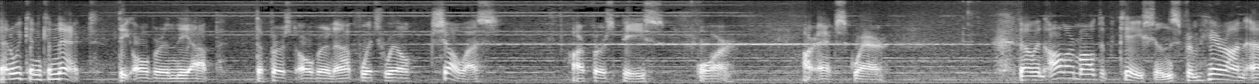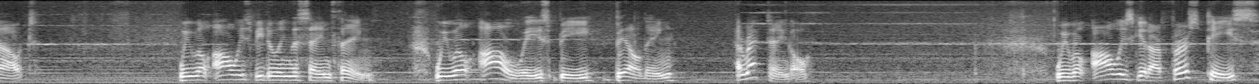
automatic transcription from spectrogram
And we can connect the over and the up, the first over and up, which will show us our first piece, or our x square. Now in all our multiplications, from here on out, we will always be doing the same thing. We will always be building a rectangle. We will always get our first piece,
